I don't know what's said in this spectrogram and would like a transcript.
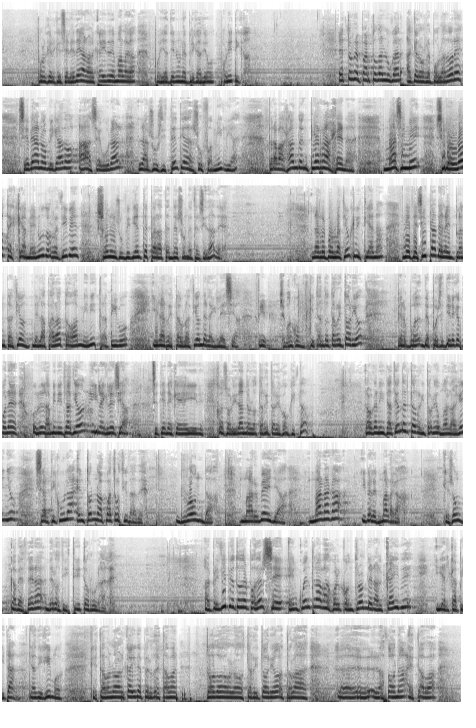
Porque el que se le dé al alcaide de Málaga, pues ya tiene una explicación política. Estos repartos dan lugar a que los repobladores se vean obligados a asegurar la subsistencia de sus familias trabajando en tierra ajena, máxime si los lotes que a menudo reciben son insuficientes para atender sus necesidades. La repoblación cristiana necesita de la implantación del aparato administrativo y la restauración de la iglesia. Es decir, se van conquistando territorios pero después se tiene que poner la administración y la iglesia se tiene que ir consolidando en los territorios conquistados. La organización del territorio malagueño se articula en torno a cuatro ciudades: Ronda, Marbella, Málaga y Vélez Málaga, que son cabeceras de los distritos rurales. Al principio todo el poder se encuentra bajo el control del alcaide y el capitán. Ya dijimos que estaban los alcaides, pero estaban todos los territorios, toda la, eh, zona estaba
